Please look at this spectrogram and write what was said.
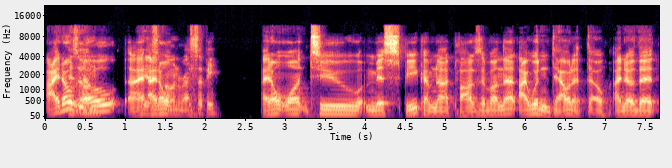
I don't know. Own, I, I don't own recipe. I don't want to misspeak. I'm not positive on that. I wouldn't doubt it though. I know that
